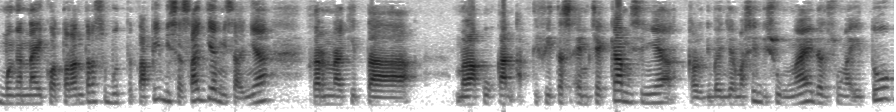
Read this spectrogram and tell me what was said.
mengenai kotoran tersebut, tetapi bisa saja misalnya karena kita melakukan aktivitas MCK misalnya kalau di Banjarmasin di sungai dan sungai itu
